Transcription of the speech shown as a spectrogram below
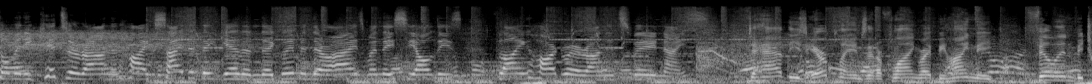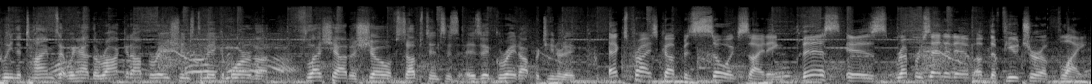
So many kids around and how excited they get and the gleam in their eyes when they see all these flying hardware around. It's very nice. To have these airplanes that are flying right behind me fill in between the times that we had the rocket operations to make more of a flesh out a show of substance is, is a great opportunity. X Prize Cup is so exciting. This is representative of the future of flight.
